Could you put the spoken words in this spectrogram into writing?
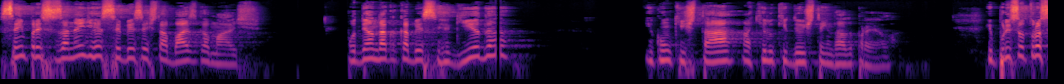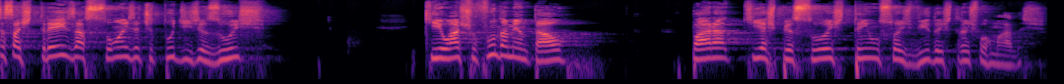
sem precisar nem de receber cesta básica mais, poder andar com a cabeça erguida e conquistar aquilo que Deus tem dado para ela. E por isso eu trouxe essas três ações e atitudes de Jesus que eu acho fundamental para que as pessoas tenham suas vidas transformadas.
